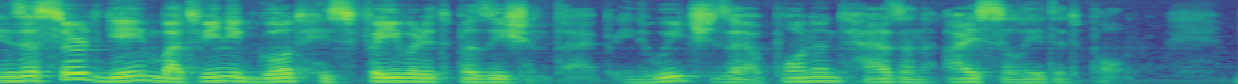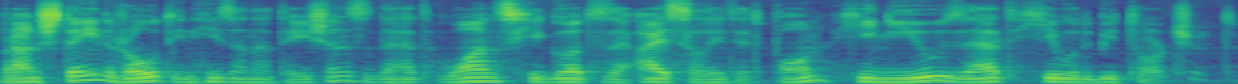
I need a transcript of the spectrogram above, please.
In the third game, Botvinnik got his favorite position type, in which the opponent has an isolated pawn. Bronstein wrote in his annotations that once he got the isolated pawn, he knew that he would be tortured,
